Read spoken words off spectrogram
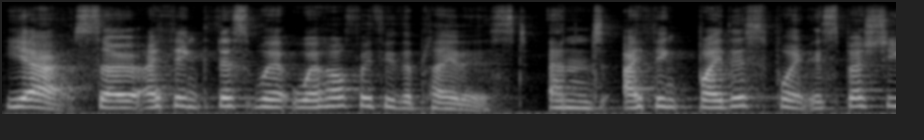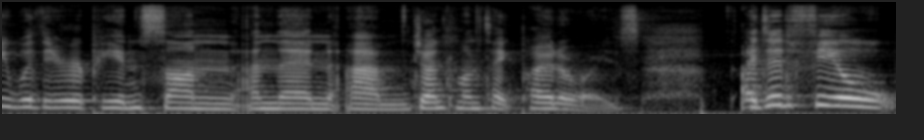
Yeah, so I think this we're, we're halfway through the playlist, and I think by this point, especially with European Sun and then um, Gentlemen Take Polaroids, I did feel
